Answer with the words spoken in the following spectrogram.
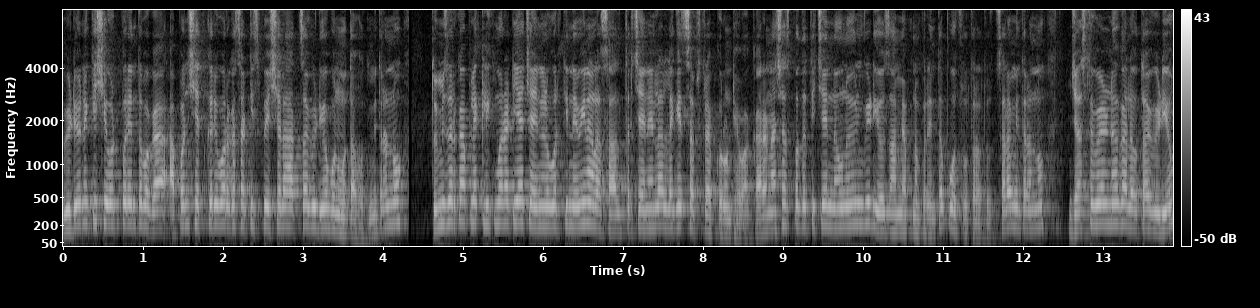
व्हिडिओ नक्की शेवटपर्यंत बघा. आपण शेतकरी वर्गासाठी स्पेशल आजचा व्हिडिओ बनवत आहोत. मित्रांनो तुम्ही जर का आपल्या क्लिक मराठी या चॅनलवरती नवीन आला असाल तर चॅनलला लगेच सबस्क्राईब करून ठेवा कारण अशाच पद्धतीचे नवनवीन व्हिडिओज आम्ही आपणापर्यंत पोहोचवत राहतो. चला मित्रांनो जास्त वेळ न घालवता व्हिडिओ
